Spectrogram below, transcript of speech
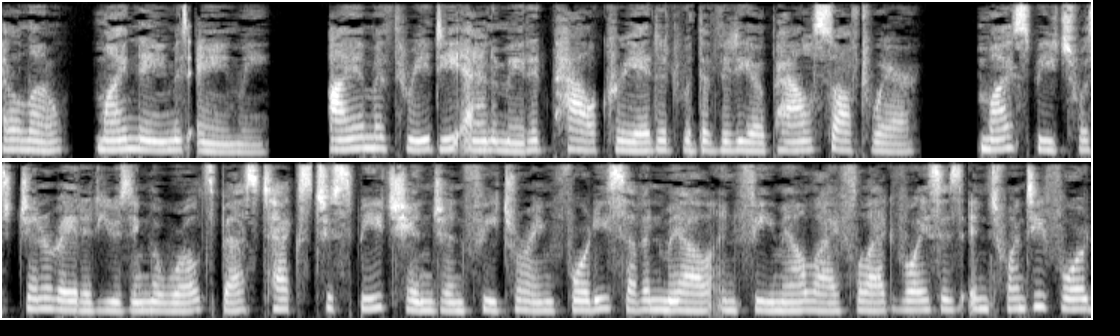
Hello, my name is Amy. I am a 3D animated pal created with the VideoPal software. My speech was generated using the world's best text to speech engine featuring 47 male and female lifelike voices in 24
